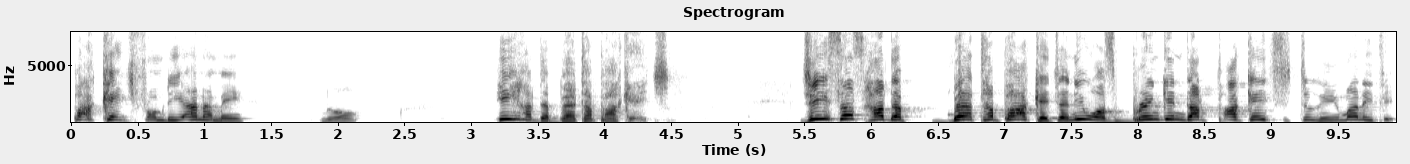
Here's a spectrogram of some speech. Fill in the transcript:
package from the enemy, no, he had a better package. Jesus had a better package and he was bringing that package to humanity.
